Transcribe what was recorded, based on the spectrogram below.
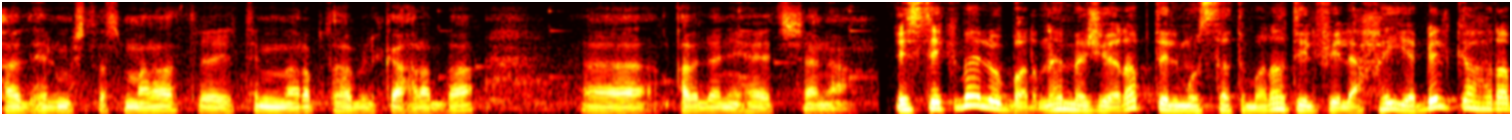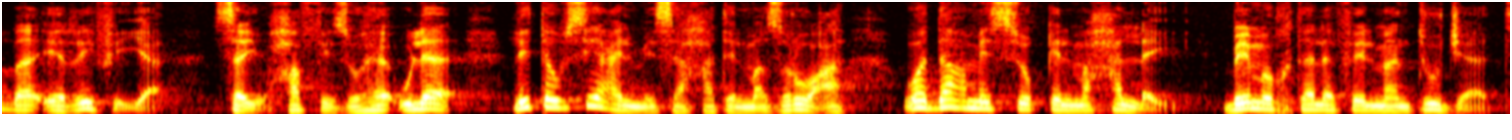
هذه المستثمرات يتم ربطها بالكهرباء. قبل نهاية السنة. استكمال برنامج ربط المستثمرات الفلاحية بالكهرباء الريفية سيحفز هؤلاء لتوسيع المساحة المزروعة ودعم السوق المحلي بمختلف المنتوجات.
